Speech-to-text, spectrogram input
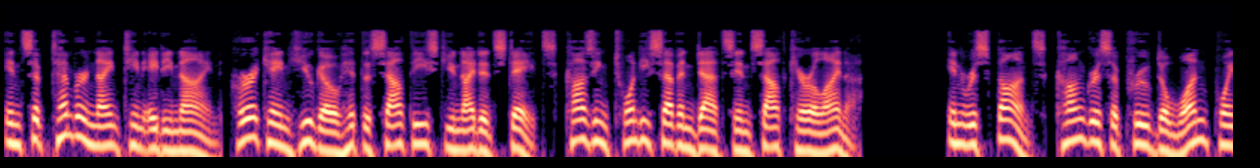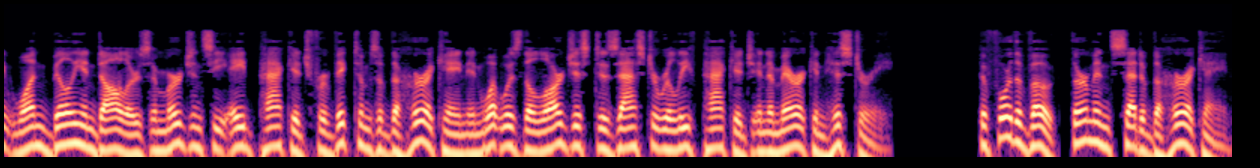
In September 1989, Hurricane Hugo hit the southeast United States, causing 27 deaths in South Carolina. In response, Congress approved a $1.1 billion emergency aid package for victims of the hurricane in what was the largest disaster relief package in American history. Before the vote, Thurmond said of the hurricane,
